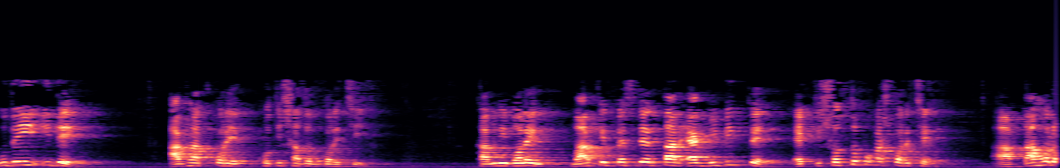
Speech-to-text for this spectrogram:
উদেই ঈদে আঘাত করে ক্ষতি সাধন করেছি। খামিনি বলেন, মার্কিন প্রেসিডেন্ট তার এক বিবৃতিতে একটি সত্য প্রকাশ করেছেন, আর তা হল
